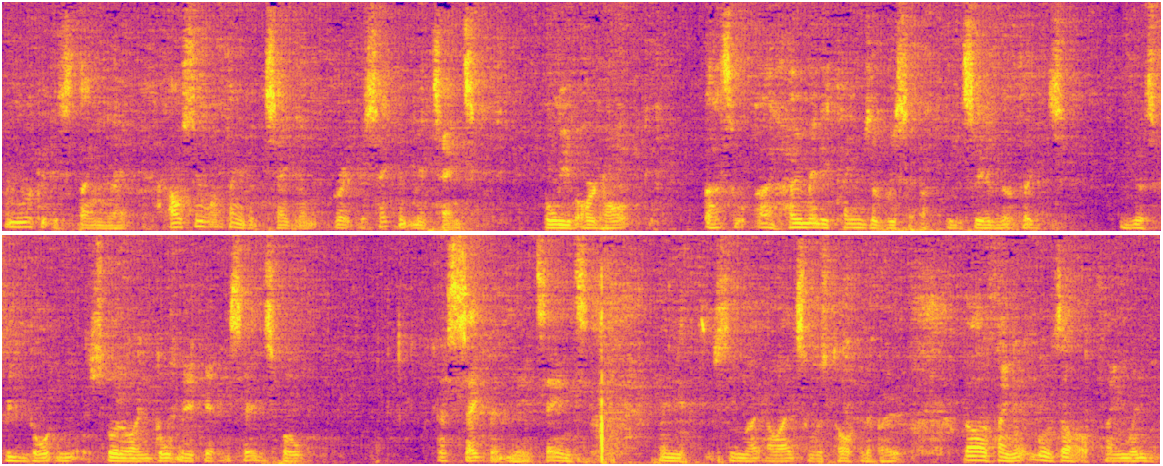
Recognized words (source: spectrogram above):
when you look at this thing, right, I'll say one thing about the segment. Right, the segment made sense, believe it or not. That's how many times have we been saying that things in this Green storyline don't make any sense. Well, this segment made sense when you seem like Alexa was talking about. The other thing, was the other thing when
